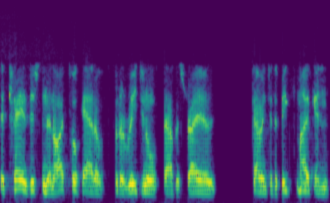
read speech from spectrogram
the transition that I took out of sort of regional South Australia, going to the big smoke, and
